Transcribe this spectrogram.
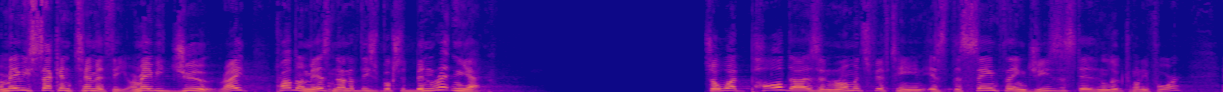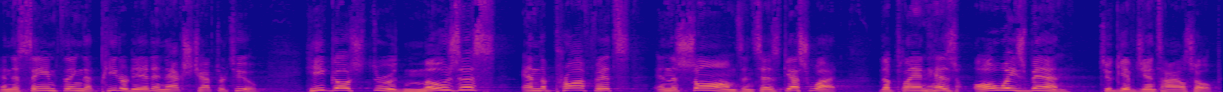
or maybe Second Timothy, or maybe Jude, right? Problem is, none of these books had been written yet. So, what Paul does in Romans 15 is the same thing Jesus did in Luke 24, and the same thing that Peter did in Acts chapter 2. He goes through Moses and the prophets and the Psalms and says, Guess what? The plan has always been to give Gentiles hope.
